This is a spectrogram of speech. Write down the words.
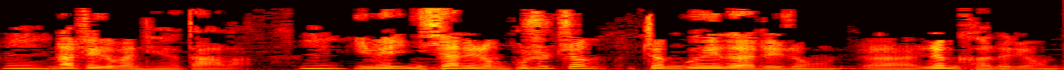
嗯。那这个问题就大了。嗯。因为你像这种不是正正规的这种呃认可的这种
